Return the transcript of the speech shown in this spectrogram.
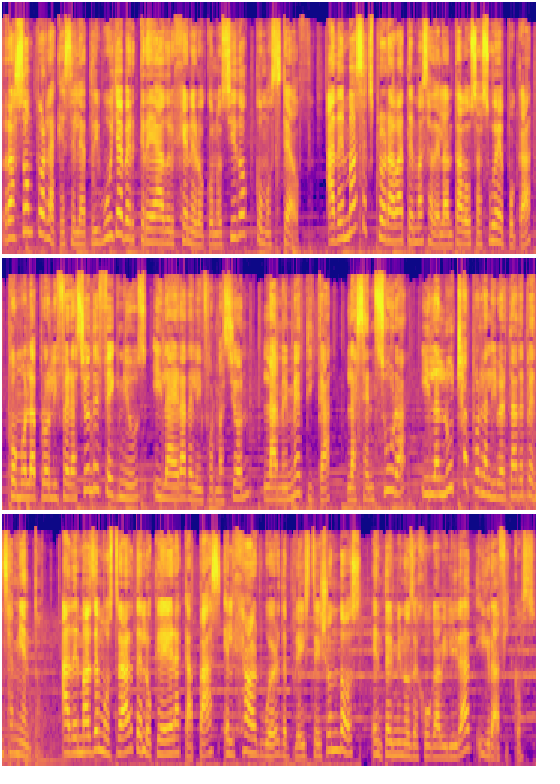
razón por la que se le atribuye haber creado el género conocido como stealth. Además exploraba temas adelantados a su época, como la proliferación de fake news y la era de la información, la memética, la censura y la lucha por la libertad de pensamiento, además de mostrar de lo que era capaz el hardware de PlayStation 2 en términos de jugabilidad y gráficos.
